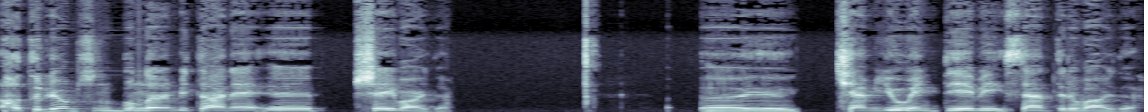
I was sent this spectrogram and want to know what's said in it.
Hatırlıyor musun? Bunların bir tane e, şey vardı. Ee, Cam Ewing diye bir center'ı vardı.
